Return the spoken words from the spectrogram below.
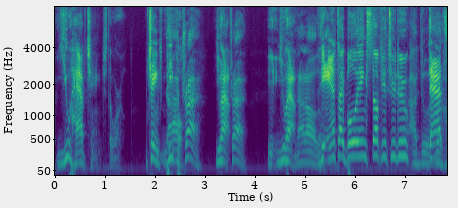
You have changed the world. Changed No, people. I try. You have. Try. You have. Not all of the anti-bullying stuff that you do. I do That's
